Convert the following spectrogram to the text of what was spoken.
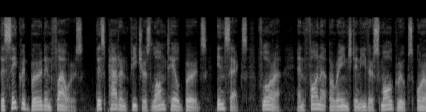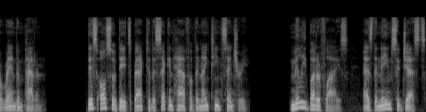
The sacred bird and flowers, this pattern features long-tailed birds, insects, flora, and fauna arranged in either small groups or a random pattern. This also dates back to the second half of the 19th century. Millie butterflies, as the name suggests,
